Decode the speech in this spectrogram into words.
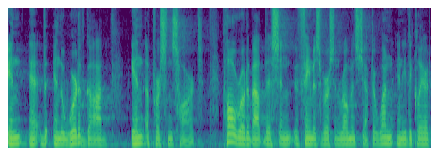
in, uh, the, in the Word of God in a person's heart. Paul wrote about this in a famous verse in Romans chapter 1, and he declared,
